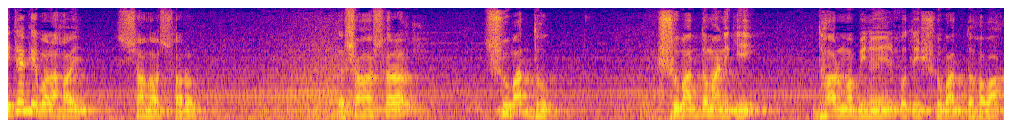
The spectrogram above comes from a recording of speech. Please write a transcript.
এটাকে বলা হয় সহজ সরল। তো সহজ সরল সুবাধ্য। সুবাধ্য মানে কি? ধর্ম বিনয়ের প্রতি সুবাধ্য হওয়া।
